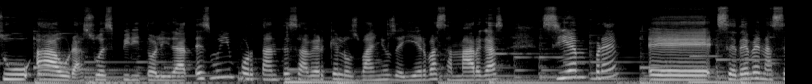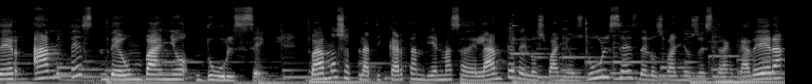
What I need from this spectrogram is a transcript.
su aura, su espiritualidad. Es muy importante saber que los baños de hierbas amargas siempre eh, se deben hacer antes de un baño dulce. Vamos a platicar también más adelante de los baños dulces, de los baños de estrancadera,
